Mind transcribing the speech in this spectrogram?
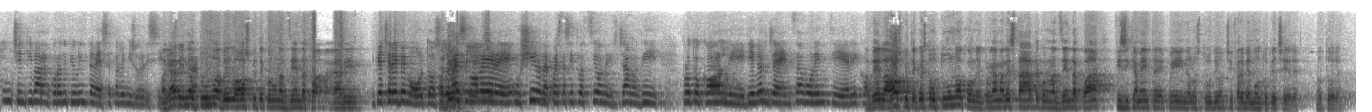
incentivare ancora di più l'interesse per le misure di Siemens. Magari in autunno averlo ospite con un'azienda qua, magari... Mi piacerebbe molto, se Vabbè. dovessimo avere, uscire da questa situazione diciamo, di protocolli di emergenza, volentieri. Averla ospite quest'autunno con il programma Restart, con un'azienda qua, fisicamente qui nello studio, ci farebbe molto piacere, dottore.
